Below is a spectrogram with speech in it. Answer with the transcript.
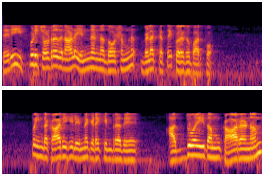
சரி இப்படி சொல்றதுனால என்னென்ன தோஷம்னு விளக்கத்தை பிறகு பார்ப்போம். இப்ப இந்த காரிகையில் என்ன கிடைக்கின்றது? அத்வைதம் காரணம்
